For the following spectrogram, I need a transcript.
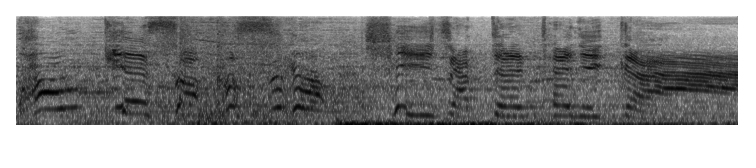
광기의 서커스가 시작될 테니까.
